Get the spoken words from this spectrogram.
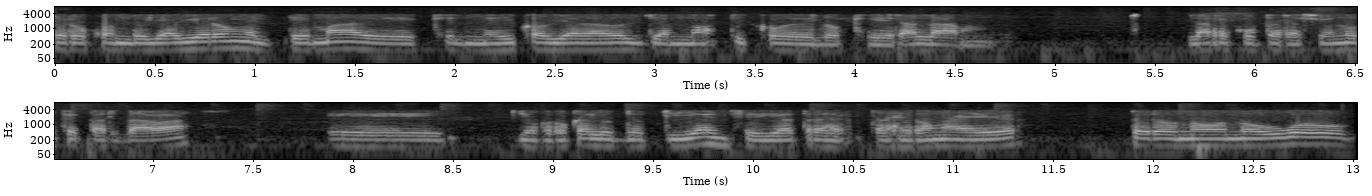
Pero cuando ya vieron el tema de que el médico había dado el diagnóstico de lo que era la, la recuperación, lo que tardaba, eh, yo creo que a los dos días enseguida tra- trajeron a Eder, pero no no hubo,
